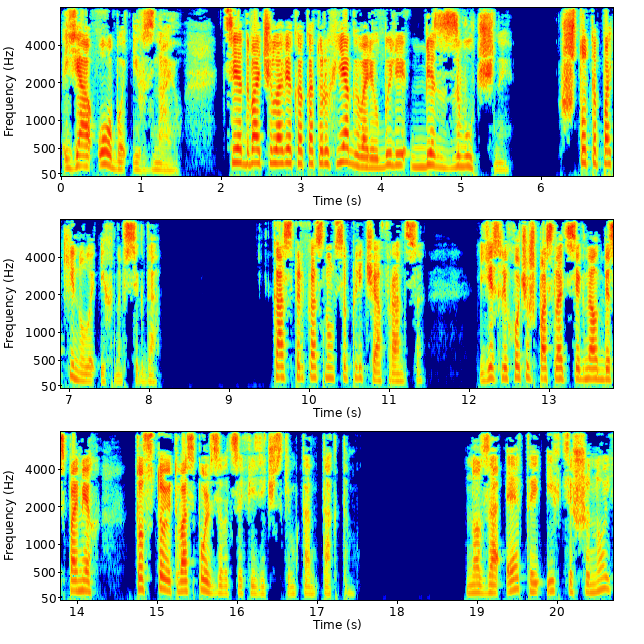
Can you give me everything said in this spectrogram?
Я оба их знаю. Те два человека, о которых я говорил, были беззвучны. Что-то покинуло их навсегда». Каспер коснулся плеча Франца. Если хочешь послать сигнал без помех, то стоит воспользоваться физическим контактом. Но за этой их тишиной,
